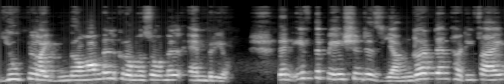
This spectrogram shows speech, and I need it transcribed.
euploid, normal chromosomal embryo, then if the patient is younger than 35,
